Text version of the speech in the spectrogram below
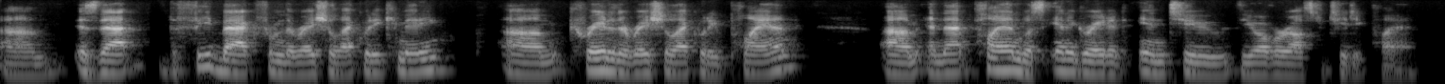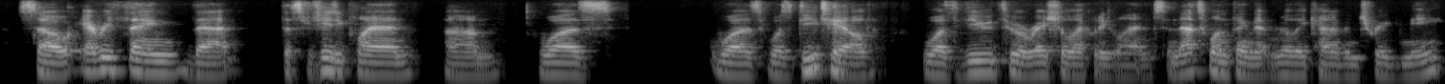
um, is that the feedback from the Racial Equity Committee um, created a racial equity plan, um, and that plan was integrated into the overall strategic plan. So everything that the strategic plan was was was detailed was viewed through a racial equity lens, and that's one thing that really kind of intrigued me.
